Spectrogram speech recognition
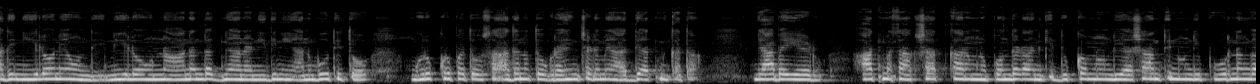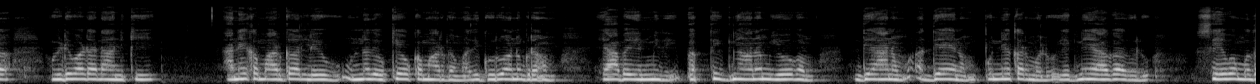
అది నీలోనే ఉంది. నీలో ఉన్న ఆనంద జ్ఞాన నిధిని అనుభూతితో గురుకృపతో సాధనతో గ్రహించడమే ఆధ్యాత్మికత. యాభై ఏడు. ఆత్మ సాక్షాత్కారంను పొందడానికి దుఃఖం నుండి అశాంతి నుండి పూర్ణంగా విడివడడానికి అనేక మార్గాలు లేవు. ఉన్నది ఒకే ఒక మార్గం. అది గురు అనుగ్రహం. యాభై ఎనిమిది. భక్తి జ్ఞానం యోగం. ధ్యానం అధ్యయనం పుణ్యకర్మలు యజ్ఞయాగాదులు సేవ మొద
